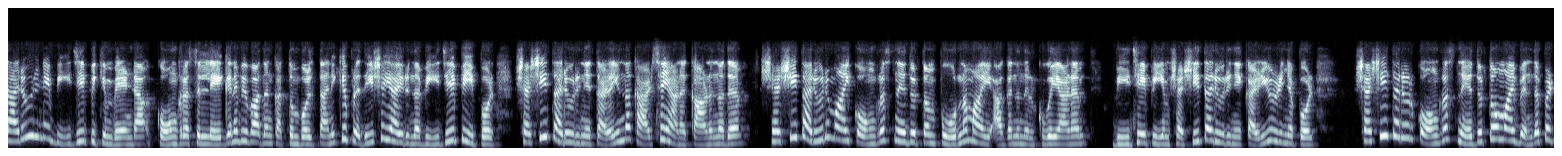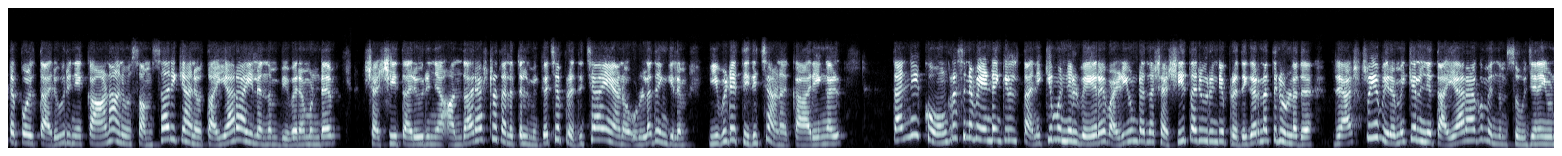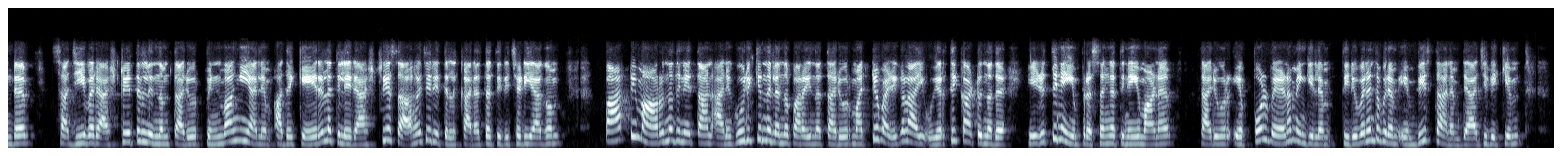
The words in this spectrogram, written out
തരൂരിനെ B J പിക്കും വേണ്ട. കോൺഗ്രസിൽ ലേഖന വിവാദം കത്തുമ്പോൾ തനിക്ക് പ്രതീക്ഷയായിരുന്ന ബി ജെ പി ഇപ്പോൾ ശശി തരൂരിനെ തഴയുന്ന കാഴ്ചയാണ് കാണുന്നത്. ശശി തരൂരുമായി കോൺഗ്രസ് നേതൃത്വം പൂർണമായി അകന്നു നിൽക്കുകയാണ്. ബി ജെ പിയും ശശി തരൂരിനെ കഴിയൊഴിഞ്ഞപ്പോൾ ശശി തരൂർ കോൺഗ്രസ് നേതൃത്വവുമായി ബന്ധപ്പെട്ടപ്പോൾ തരൂരിനെ കാണാനോ സംസാരിക്കാനോ തയ്യാറായില്ലെന്നും വിവരമുണ്ട്. ശശി തരൂരിന് അന്താരാഷ്ട്ര തലത്തിൽ മികച്ച പ്രതിച്ഛായയാണ് ഉള്ളതെങ്കിലും ഇവിടെ തിരിച്ചാണ് കാര്യങ്ങൾ. തന്നെ കോൺഗ്രസിന് വേണ്ടെങ്കിൽ തനിക്ക് മുന്നിൽ വേറെ വഴിയുണ്ടെന്ന ശശി തരൂരിന്റെ പ്രതികരണത്തിലുള്ളത് രാഷ്ട്രീയ വിരമിക്കലിന് തയ്യാറാകുമെന്നും സൂചനയുണ്ട്. സജീവ രാഷ്ട്രീയത്തിൽ നിന്നും തരൂർ പിൻവാങ്ങിയാലും അത് കേരളത്തിലെ രാഷ്ട്രീയ സാഹചര്യത്തിൽ കനത്ത തിരിച്ചടിയാകും. പാർട്ടി മാറുന്നതിനെ താൻ അനുകൂലിക്കുന്നില്ലെന്ന് പറയുന്ന തരൂർ മറ്റു വഴികളായി ഉയർത്തിക്കാട്ടുന്നത് എഴുത്തിനെയും പ്രസംഗത്തിനെയുമാണ്. തരൂർ എപ്പോൾ വേണമെങ്കിലും തിരുവനന്തപുരം എം സ്ഥാനം രാജിവെക്കും.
